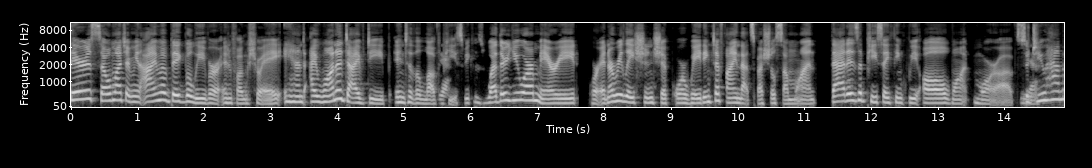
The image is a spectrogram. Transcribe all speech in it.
There is so much. I mean, I'm a big believer in feng shui, and I want to dive deep into the love yeah. piece because whether you are married or in a relationship or waiting to find that special someone, that is a piece I think we all want more of. So, yeah. do you have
